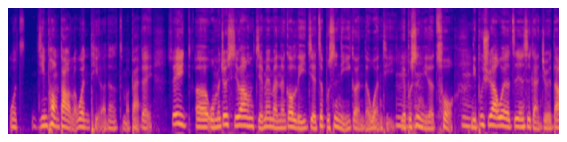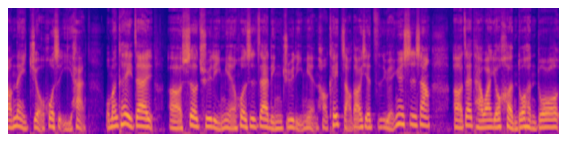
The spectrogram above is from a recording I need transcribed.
我已经碰到了问题了，那怎么办？对，所以呃，我们就希望姐妹们能够理解，这不是你一个人的问题，嗯、也不是你的错，嗯、你不需要为了这件事感觉到内疚或是遗憾。我们可以在呃社区里面，或者是在邻居里面，好，可以找到一些资源。因为事实上，呃，在台湾有很多很多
